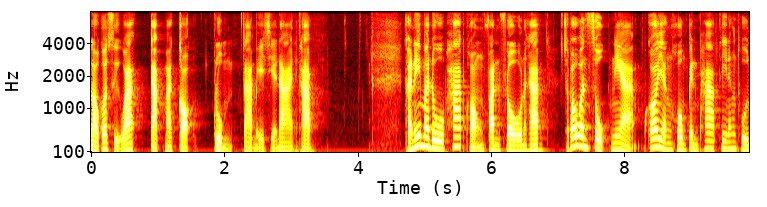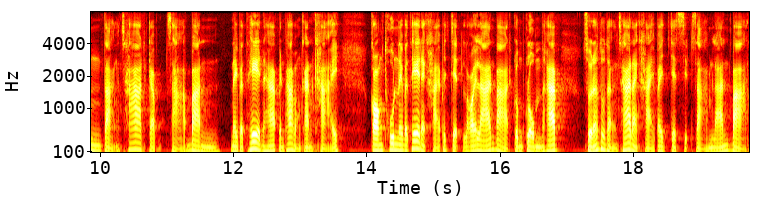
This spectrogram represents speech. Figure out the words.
เราก็ถือว่ากลับมาเกาะกลุ่มตามเอเชียได้นะครับ คราวนี้มาดูภาพของฟันฟลูนะครับ เฉพาะวันศุกร์เนี่ยก็ยังคงเป็นภาพที่นักทุนต่างชาติกับสถาบันในประเทศนะฮะเป็นภาพของการขาย กองทุนในประเทศเนี่ยขายไป 700 ล้านบาทกลมๆนะครับส่วนนักทุนต่างชาติขายไป 73 ล้านบาท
